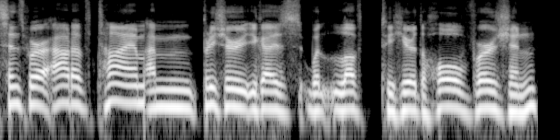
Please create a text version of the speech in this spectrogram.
Since we're out of time, I'm pretty sure you guys would love to hear the whole version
